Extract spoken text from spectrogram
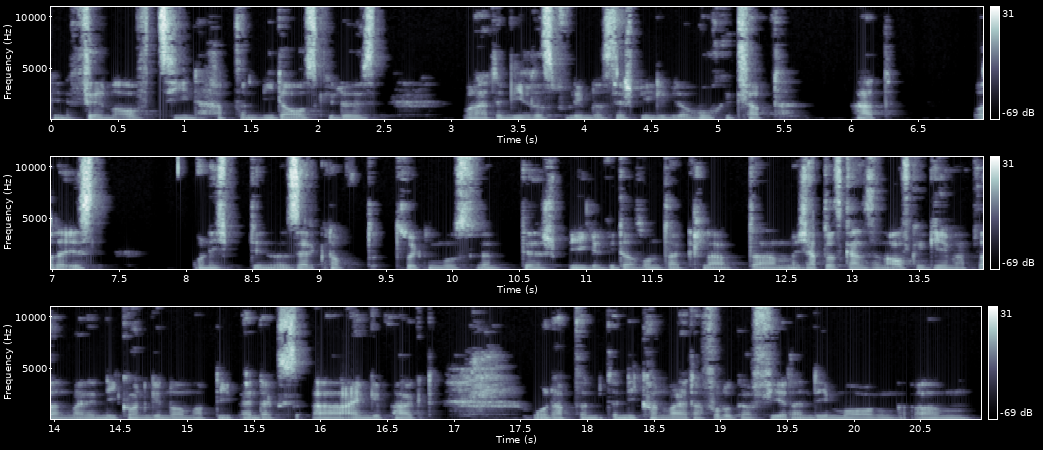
den Film aufziehen, habe dann wieder ausgelöst und hatte wieder das Problem, dass der Spiegel wieder hochgeklappt hat oder ist und ich den Reset-Knopf drücken muss, wenn der Spiegel wieder runterklappt. Ähm, ich habe das Ganze dann aufgegeben, habe dann meine Nikon genommen, habe die Pentax äh, eingepackt und habe dann mit der Nikon weiter fotografiert an dem Morgen. Ähm,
